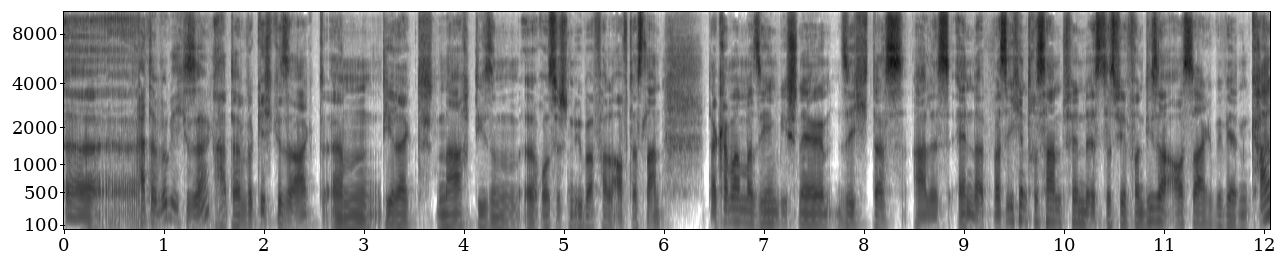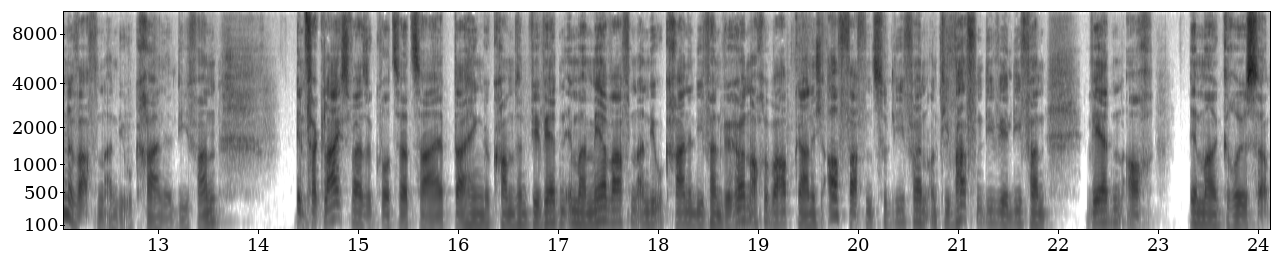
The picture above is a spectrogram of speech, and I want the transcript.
Äh, hat er wirklich gesagt? Hat er wirklich gesagt, ähm, direkt nach diesem äh, russischen Überfall auf das Land. Da kann man mal sehen, wie schnell sich das alles ändert. Was ich interessant finde, ist, dass wir von dieser Aussage, wir werden keine Waffen an die Ukraine liefern, in vergleichsweise kurzer Zeit dahin gekommen sind, wir werden immer mehr Waffen an die Ukraine liefern. Wir hören auch überhaupt gar nicht auf, Waffen zu liefern. Und die Waffen, die wir liefern, werden auch immer größer.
